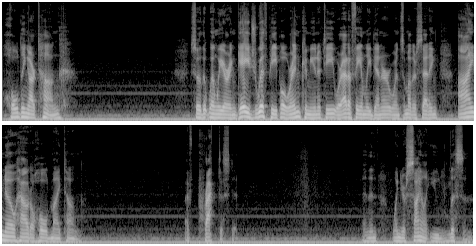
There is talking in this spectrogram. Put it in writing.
holding our tongue, so that when we are engaged with people, we're in community, we're at a family dinner, we're in some other setting, I know how to hold my tongue. I've practiced it. And then when you're silent, you listen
